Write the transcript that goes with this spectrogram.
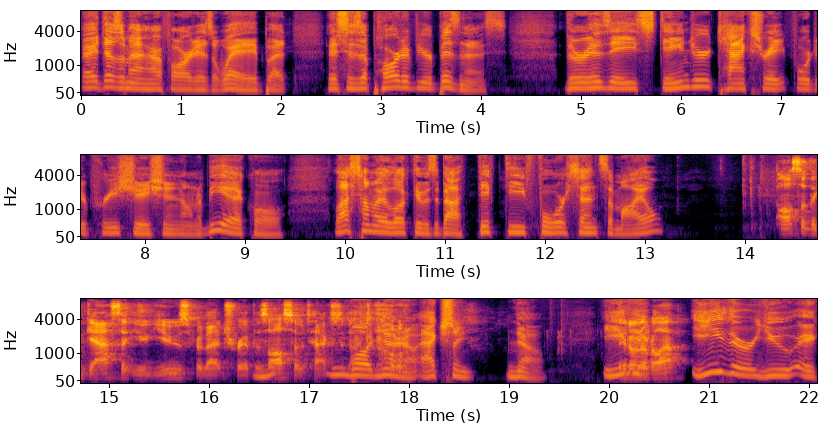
It doesn't matter how far it is away, but this is a part of your business. There is a standard tax rate for depreciation on a vehicle. Last time I looked, it was about 54 cents a mile. also, the gas that you use for that trip is mm-hmm. also tax deductible. Well, no, no, no. Actually, no. They don't overlap. either you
